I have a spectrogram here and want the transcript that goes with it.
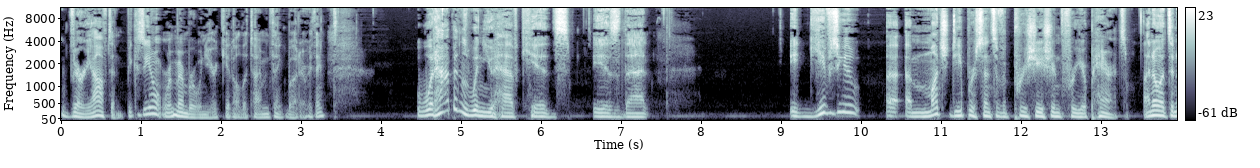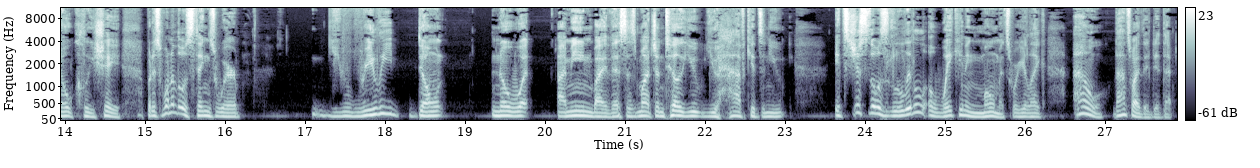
very often because you don't remember when you're a kid all the time and think about everything. What happens when you have kids is that it gives you a, a much deeper sense of appreciation for your parents. I know it's an old cliche, but it's one of those things where you really don't know what I mean by this as much until you you have kids and you it's just those little awakening moments where you're like, "Oh, that's why they did that.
